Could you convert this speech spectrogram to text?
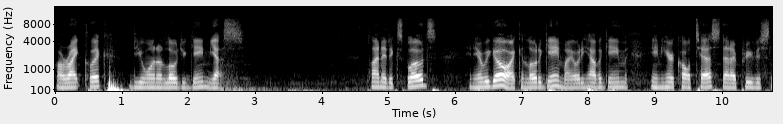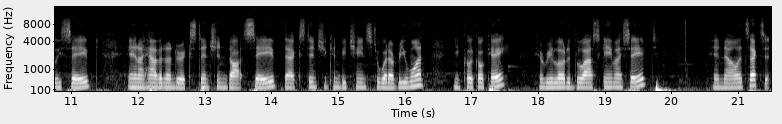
I'll right click. Do you want to load your game? Yes. Planet explodes. And here we go. I can load a game. I already have a game in here called test that I previously saved. And I have it under extension.save. That extension can be changed to whatever you want. You click OK. It reloaded the last game I saved. And now let's exit.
